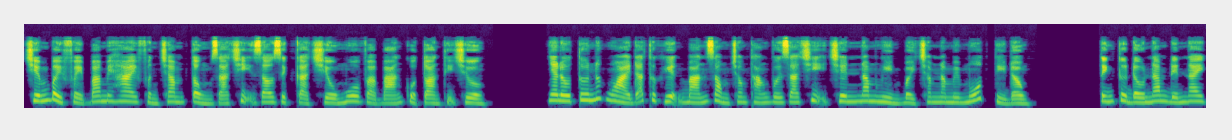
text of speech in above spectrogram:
chiếm 7,32% tổng giá trị giao dịch cả chiều mua và bán của toàn thị trường. Nhà đầu tư nước ngoài đã thực hiện bán dòng trong tháng với giá trị trên 5.751 tỷ đồng. Tính từ đầu năm đến nay,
